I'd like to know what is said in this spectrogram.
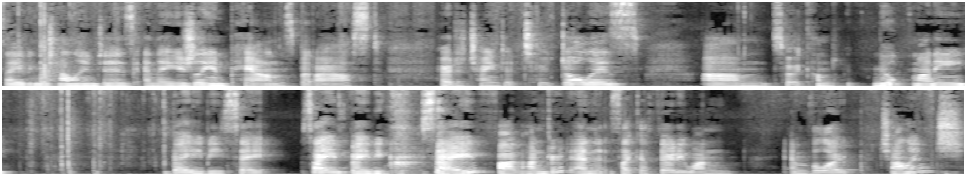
saving challenges, and they're usually in pounds, but I asked her to change it to dollars. Um, so it comes with milk money, baby save, save baby save 500, and it's like a 31 envelope challenge.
